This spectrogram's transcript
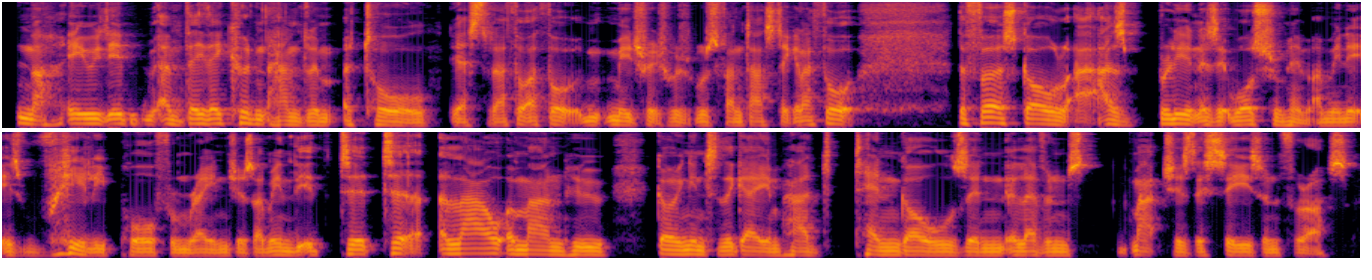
No, it, it, they they couldn't handle him at all yesterday. I thought I thought Mitrovic was, was fantastic, and I thought the first goal, as brilliant as it was from him, I mean, it is really poor from Rangers. I mean, the, to to allow a man who going into the game had ten goals in eleven matches this season for us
